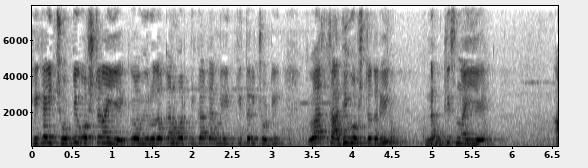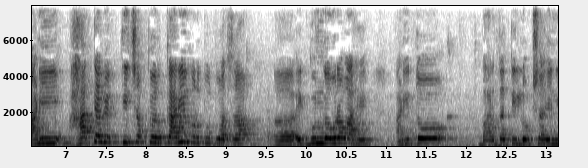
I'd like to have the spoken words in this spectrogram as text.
ही काही छोटी गोष्ट नाही आहे किंवा विरोधकांवर टीका करणं इतकी तरी छोटी किंवा साधी गोष्ट तरी नक्कीच नाही आहे आणि हा त्या व्यक्तीच्या कर कार्यकर्तृत्वाचा एक गुणगौरव आहे आणि तो भारतातील लोकशाहीने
